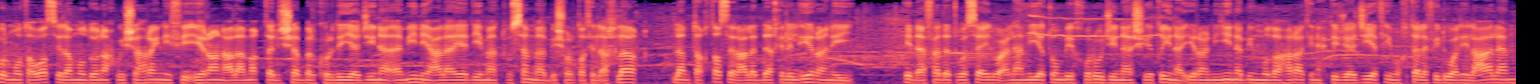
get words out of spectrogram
المتواصلة منذ نحو شهرين في إيران على مقتل الشابة الكردية جينا أميني على يد ما تسمى بشرطة الأخلاق لم تقتصر على الداخل الإيراني. إذ أفادت وسائل إعلامية بخروج ناشطين إيرانيين بمظاهرات احتجاجية في مختلف دول العالم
